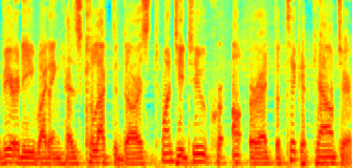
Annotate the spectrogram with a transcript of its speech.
Veere Di Wedding has collected Rs 22 crore uh, er, at the ticket counter.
